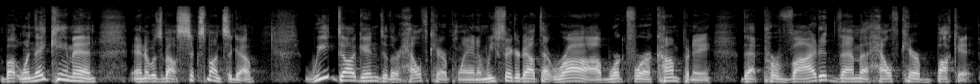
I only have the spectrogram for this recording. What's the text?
But when they came in, and it was about six months ago, we dug into their healthcare plan and we figured out that Rob worked for a company that provided them a healthcare bucket.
